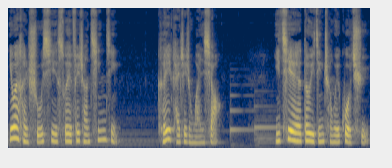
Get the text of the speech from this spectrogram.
因为很熟悉，所以非常亲近，可以开这种玩笑。一切都已经成为过去。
